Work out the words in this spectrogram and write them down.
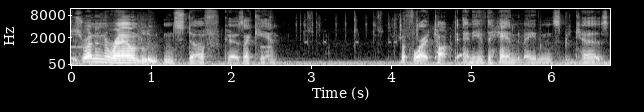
Just running around looting stuff, because I can. Before I talk to any of the handmaidens, because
